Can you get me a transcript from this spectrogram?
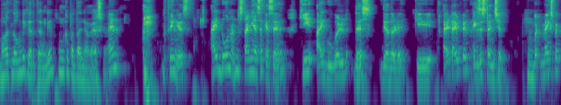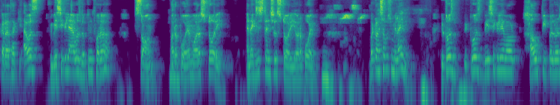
बहुत लोग भी करते होंगे उनको पता नहीं होगा ऐसा। And the thing is I don't understand ये ऐसा कैसे है कि I googled this the other day कि I typed in existential. But मैं एक्सपेक्ट कर रहा था कि I was basically I was looking for a song और अ। पोएम और a story an existential story और अ पोएम। बट वैसा कुछ मिला ही नहीं. It was it was basically about how people were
